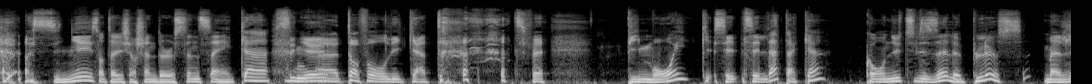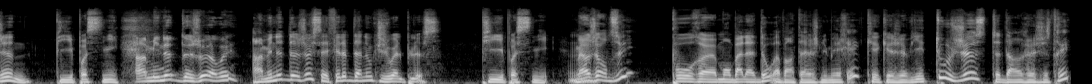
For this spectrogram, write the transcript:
a signé. Ils sont allés chercher Anderson 5 ans. Signé. Euh, Toffoli 4 tu fais. Puis moi, c'est l'attaquant qu'on utilisait le plus. Imagine. Puis il est pas signé. En minute de jeu, ah oui? En minute de jeu, c'est Philippe Dano qui jouait le plus. Puis il est pas signé. Mais hmm. aujourd'hui, pour euh, mon balado Avantage numérique que je viens tout juste d'enregistrer,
